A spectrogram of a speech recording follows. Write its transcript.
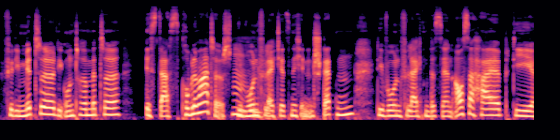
für die Mitte, die untere Mitte, ist das problematisch. Mhm. Die wohnen vielleicht jetzt nicht in den Städten, die wohnen vielleicht ein bisschen außerhalb, die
